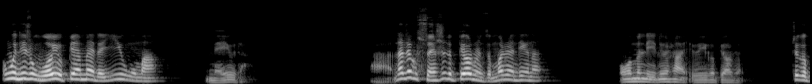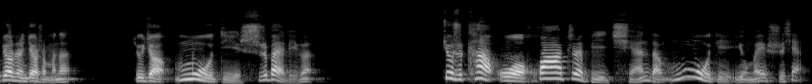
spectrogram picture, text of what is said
问题是我有变卖的义务吗？没有的，啊，那这个损失的标准怎么认定呢？我们理论上有一个标准，这个标准叫什么呢？就叫目的失败理论，就是看我花这笔钱的目的有没有实现。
